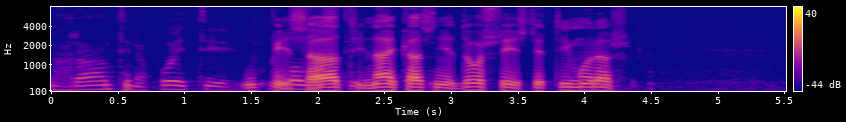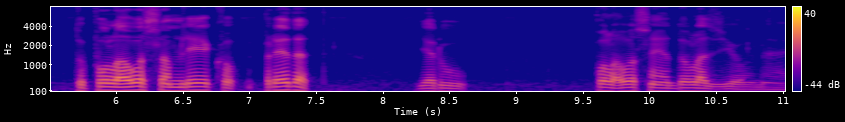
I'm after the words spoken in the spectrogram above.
Nahranti, napojiti. U pet sati, najkasnije do šest, jer ti moraš do pola osam mlijeko predat, jer u pola osam je dolazio onaj.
